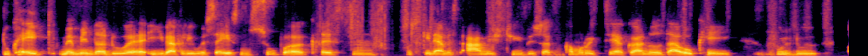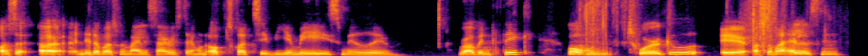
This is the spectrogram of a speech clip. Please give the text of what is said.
du kan ikke, medmindre du er i hvert fald i USA sådan super kristen, måske nærmest Amish type, så kommer du ikke til at gøre noget, der er okay fuldt ud. Og, så, og netop også med Miley Cyrus, da hun optrådte til VMAs med øh, Robin Thicke, hvor hun twerkede, øh, og så var alle sådan,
